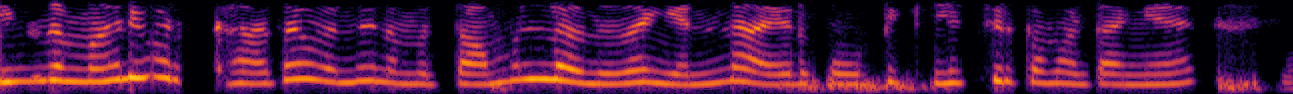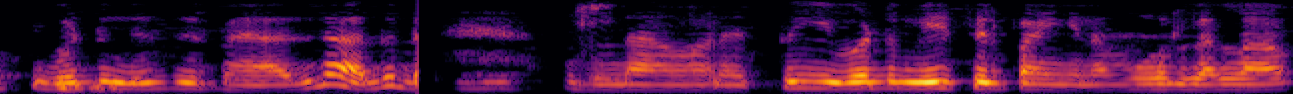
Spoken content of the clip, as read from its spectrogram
இந்த மாதிரி ஒரு கதை வந்து நம்ம தமிழ்ல இருந்துதான் என்ன ஆயிருக்கும்? விட்டு கிழிச்சிருக்க மாட்டாங்க. போட்டு மீசிருப்பேன் அதுல அது அவனை தூக்கி போட்டு மீசிருப்பாங்க நம்ம ஊர்ல எல்லாம்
